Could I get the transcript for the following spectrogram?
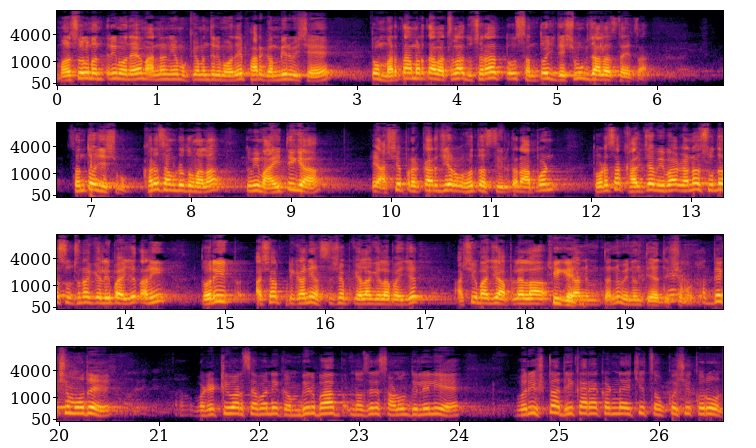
महसूल मंत्री महोदय माननीय मुख्यमंत्री महोदय फार गंभीर विषय आहे. तो मरता मरता वाचला दुसरा तो संतोष देशमुख झाला असता याचा. संतोष देशमुख. खरं सांगतो तुम्हाला तुम्ही माहिती घ्या. हे असे प्रकार जे होत असतील तर आपण थोडासा खालच्या विभागानं सुद्धा सूचना केली पाहिजेत आणि त्वरित अशा ठिकाणी हस्तक्षेप केला गेला पाहिजेत अशी माझी आपल्याला ठीक आहे. या निमित्तानं विनंती आहे अध्यक्ष महोदय. अध्यक्ष महोदय वडेट्टीवार साहेबांनी गंभीर बाब नजरेस आणून दिलेली आहे. वरिष्ठ अधिकाऱ्याकडनं याची चौकशी करून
